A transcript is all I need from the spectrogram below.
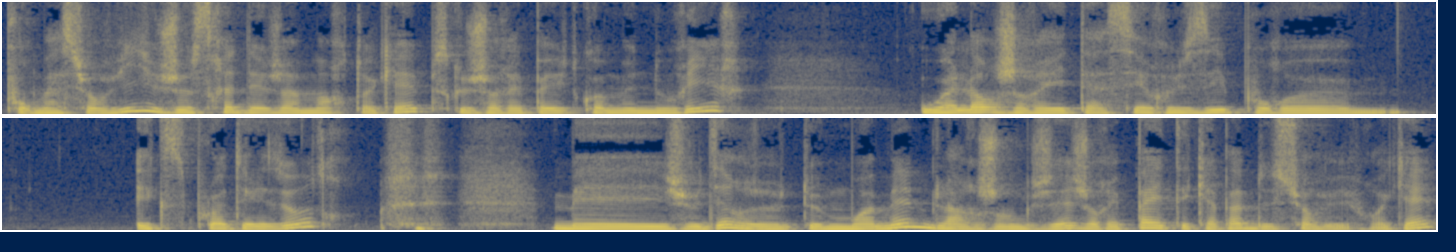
pour ma survie, je serais déjà morte, ok Parce que j'aurais pas eu de quoi me nourrir. Ou alors j'aurais été assez rusée pour euh, exploiter les autres. Mais je veux dire, de moi-même, l'argent que j'ai, j'aurais pas été capable de survivre, ok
